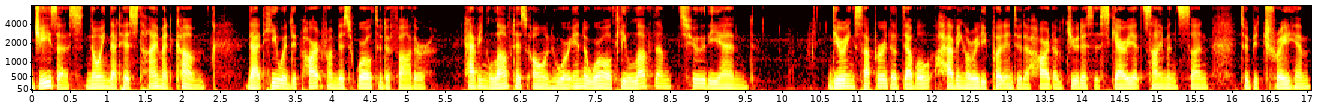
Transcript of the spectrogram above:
Jesus, knowing that his time had come, that he would depart from this world to the Father, having loved his own who were in the world, he loved them to the end. During supper, the devil, having already put into the heart of Judas Iscariot, Simon's son, to betray him,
